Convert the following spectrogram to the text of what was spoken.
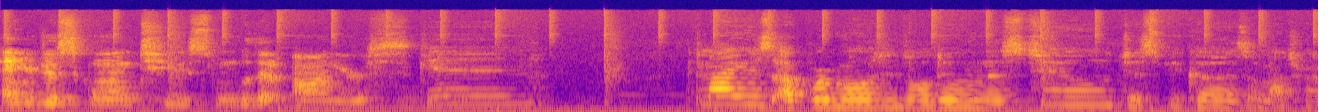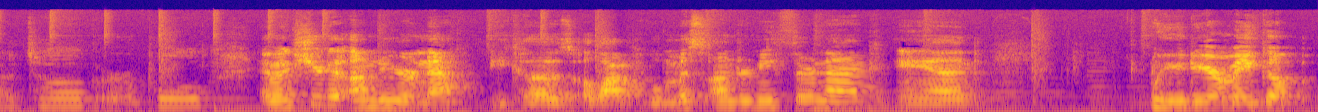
and you're just going to smooth it on your skin. And i use upward motions while doing this too just because i'm not trying to tug or pull. And make sure you get under your neck because a lot of people miss underneath their neck and when you do your makeup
